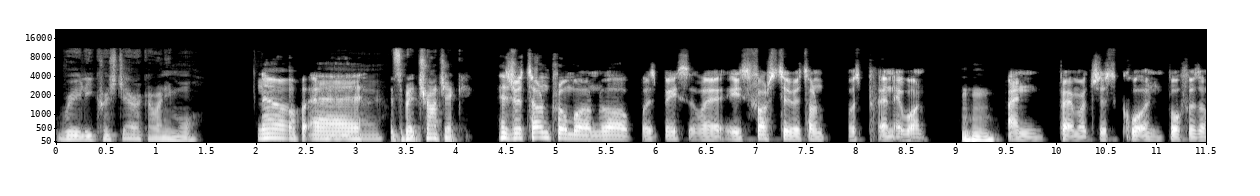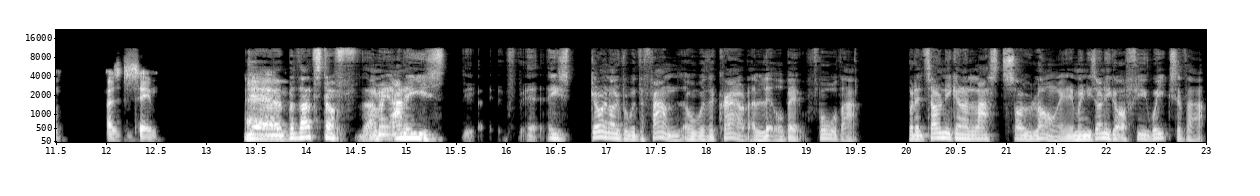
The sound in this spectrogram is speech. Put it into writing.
really Chris Jericho anymore. No, uh, It's a bit tragic. his return promo on Raw was basically his first two return was put into one, Mm-hmm. and pretty much just quoting both of them as the same. Yeah, Um, but that stuff. I mean, and he's he's going over with the fans or with the crowd a little bit for that, but it's only going to last so long. I mean, he's only got a few weeks of that,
